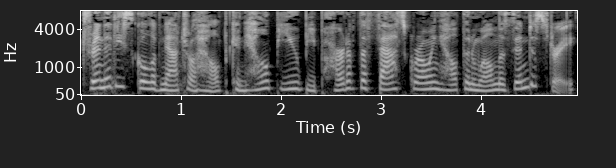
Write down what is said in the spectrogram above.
Trinity School of Natural Health can help you be part of the fast growing health and wellness industry.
